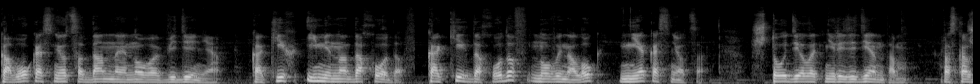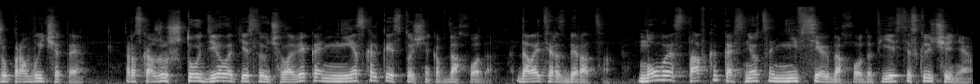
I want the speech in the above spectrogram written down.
кого коснется данное нововведение, каких именно доходов, каких доходов новый налог не коснется, что делать нерезидентам, расскажу про вычеты, Расскажу, что делать, если у человека несколько источников дохода. Давайте разбираться. Новая ставка коснется не всех доходов, есть исключения.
